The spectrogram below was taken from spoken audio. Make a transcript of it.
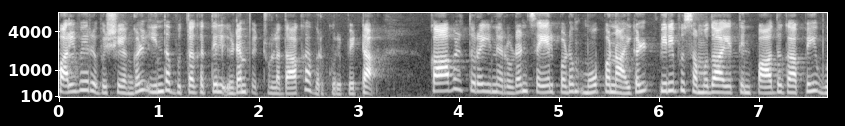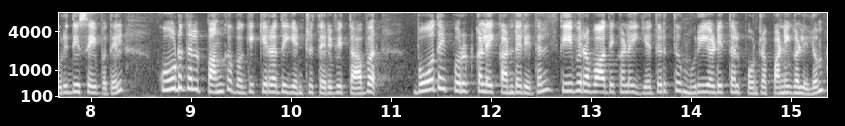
பல்வேறு விஷயங்கள் இந்த புத்தகத்தில் இடம்பெற்றுள்ளதாக அவர் குறிப்பிட்டார். காவல்துறையினருடன் செயல்படும் மூப்ப நாய்கள் பிரிவு சமுதாயத்தின் பாதுகாப்பை உறுதி செய்வதில் கூடுதல் பங்கு வகிக்கிறது என்று தெரிவித்த அவர் போதைப் பொருட்களை கண்டறிதல் தீவிரவாதிகளை எதிர்த்து முறியடித்தல் போன்ற பணிகளிலும்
